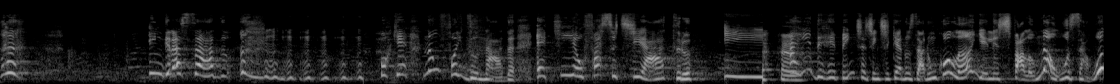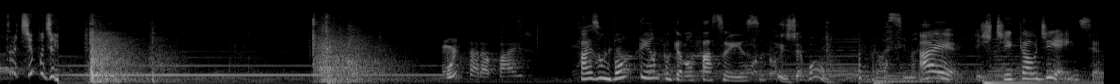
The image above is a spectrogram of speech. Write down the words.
Engraçado. Porque não foi do nada. É que eu faço teatro. E aí, de repente, a gente quer usar um colã e eles falam: não, usa outro tipo de. Muito paz. Faz um bom tempo que eu não faço isso. Isso é bom. Próxima. Ah, é. Estica a audiência.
